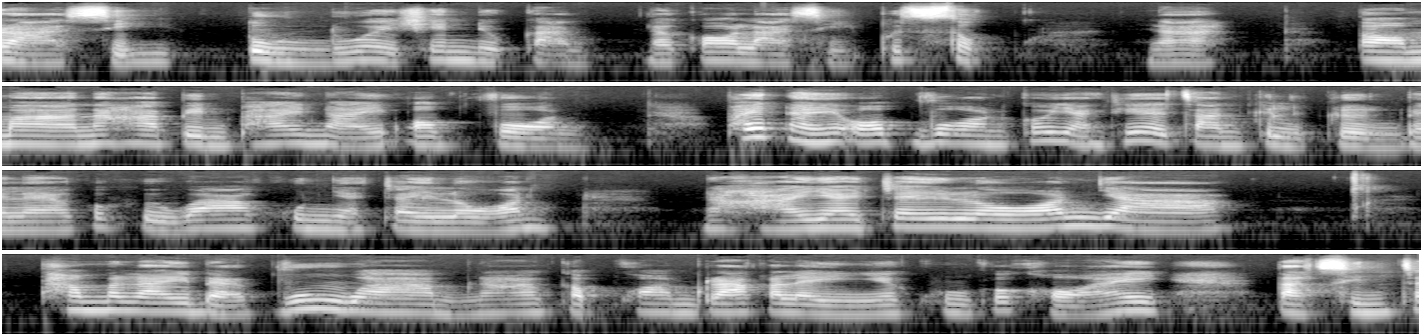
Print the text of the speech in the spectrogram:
ราศีตุลด้วยเช่นเดียวกัน แล้วก็ราศีพฤษภนะ ต่อมานะคะเป็นไพ่ไนท์ออฟวอนไพ่ไนท์ออฟวอนก็อย่างที่อาจารย์เกริ่นๆไปแล้วก็คือว่าคุณอย่าใจร้อนนะคะอย่าใจร้อนอย่าทำอะไรแบบวู่วามนะคะกับความรักอะไรอย่างเงี้ยคุณก็ขอให้ตัดสินใจ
